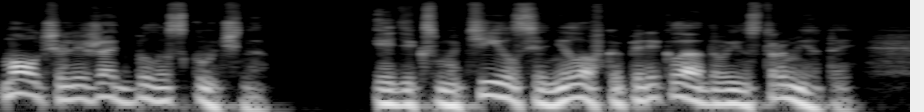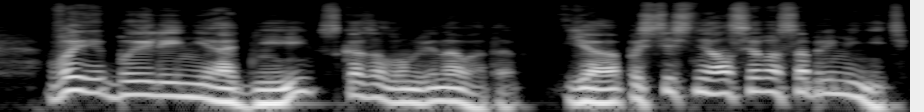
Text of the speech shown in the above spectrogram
Молча лежать было скучно. Эдик смутился, неловко перекладывая инструменты. «Вы были не одни», — сказал он виновато. «Я постеснялся вас обременить,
